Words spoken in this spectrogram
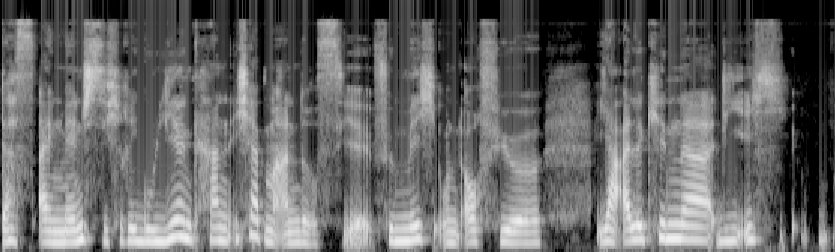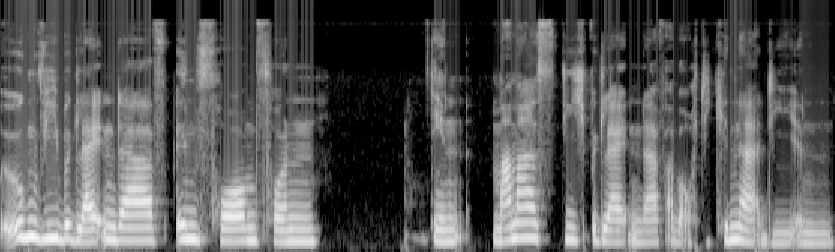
dass ein Mensch sich regulieren kann. Ich habe ein anderes Ziel für mich und auch für ja alle Kinder, die ich irgendwie begleiten darf in Form von den Mamas, die ich begleiten darf, aber auch die Kinder, die in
